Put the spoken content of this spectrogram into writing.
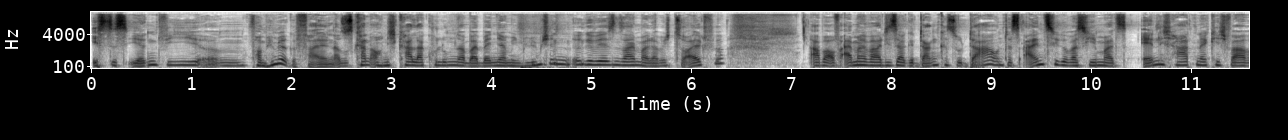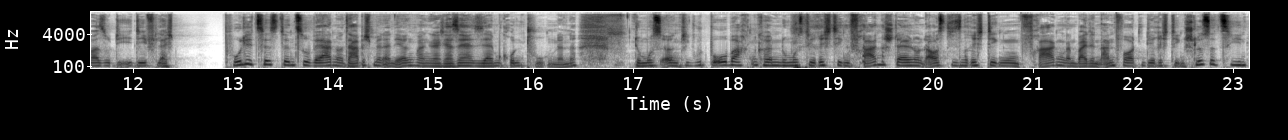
ist es irgendwie ähm, vom Himmel gefallen. Also es kann auch nicht Carla Kolumna bei Benjamin Blümchen äh, gewesen sein, weil da bin ich zu alt für. Aber auf einmal war dieser Gedanke so da und das Einzige, was jemals ähnlich hartnäckig war, war so die Idee, vielleicht Polizistin zu werden. Und da habe ich mir dann irgendwann gedacht, ja, sehr dieselben Grundtugenden. Ne? Du musst irgendwie gut beobachten können, du musst die richtigen Fragen stellen und aus diesen richtigen Fragen dann bei den Antworten die richtigen Schlüsse ziehen.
